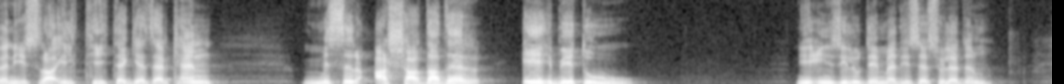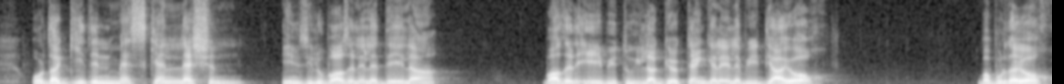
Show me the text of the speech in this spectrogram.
Beni İsrail tihte gezerken Mısır aşağıdadır. İhbitu. Niye inzilu demediyse söyledim. Orada gidin meskenleşin. İnzilu bazen öyle değil ha. Bazen ihbitu illa gökten gele öyle bir iddia yok. Bak burada yok.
